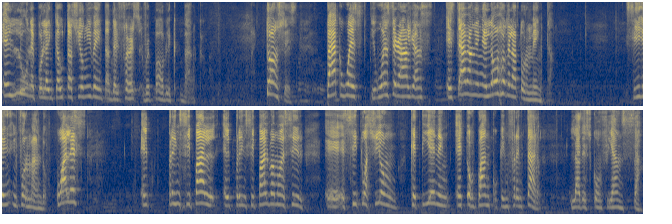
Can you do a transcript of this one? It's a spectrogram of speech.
el lunes por la incautación y venta del First Republic Bank. Entonces, PacWest y Western Alliance estaban en el ojo de la tormenta. Siguen informando. ¿Cuál es el principal, el principal, vamos a decir, eh, situación que tienen estos bancos que enfrentar? La desconfianza.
